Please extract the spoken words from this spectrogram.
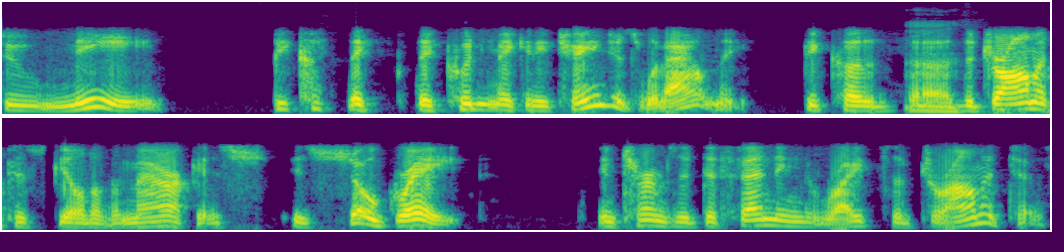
to me because they they couldn't make any changes without me because uh, mm. the Dramatists Guild of America is is so great in terms of defending the rights of dramatists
